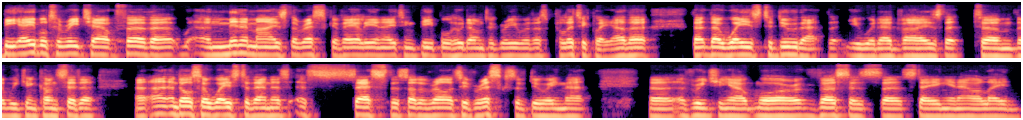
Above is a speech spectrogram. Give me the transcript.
be able to reach out further and minimize the risk of alienating people who don't agree with us politically? Are there, that there are ways to do that that you would advise that um, that we can consider, uh, and also ways to then as, assess the sort of relative risks of doing that, uh, of reaching out more versus uh, staying in our lane?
